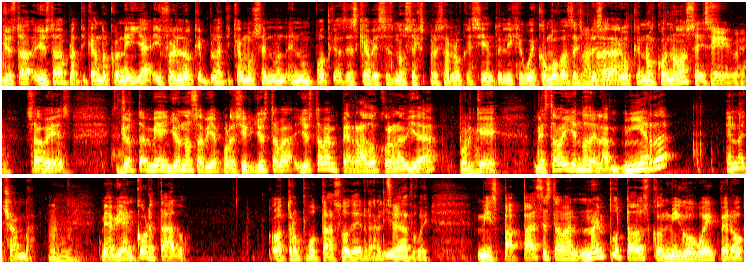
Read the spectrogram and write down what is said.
Yo estaba, yo estaba platicando con ella y fue lo que platicamos en un, en un podcast. Es que a veces no sé expresar lo que siento. Y le dije, güey, ¿cómo vas a expresar Ajá. algo que no conoces? Sí, güey. ¿Sabes? Yo también, yo no sabía por decir, yo estaba, yo estaba emperrado con la vida porque me estaba yendo de la mierda en la chamba. Me habían cortado. Otro putazo de realidad, Sí. güey. Mis papás estaban, no emputados conmigo, güey, pero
